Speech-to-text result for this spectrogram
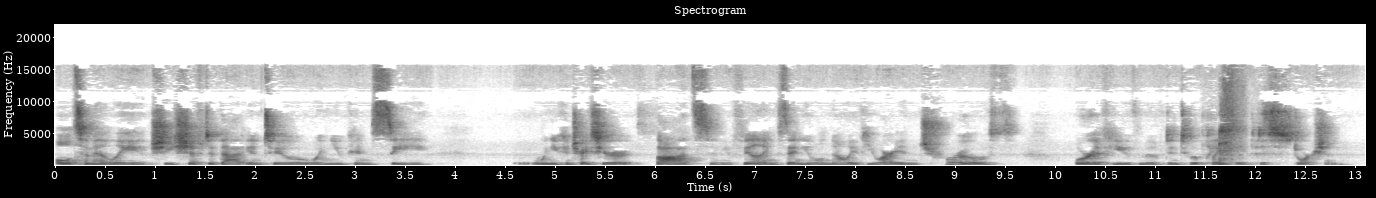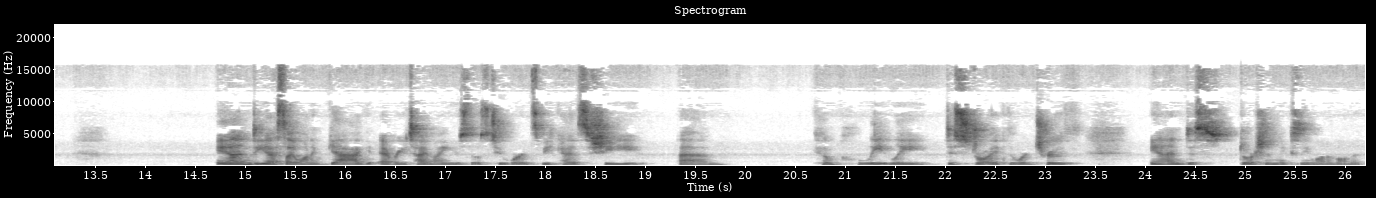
Ultimately, she shifted that into when you can see, when you can trace your thoughts and your feelings, then you will know if you are in truth or if you've moved into a place of distortion. And yes, I want to gag every time I use those two words because she um, completely destroyed the word truth, and distortion makes me want to vomit.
